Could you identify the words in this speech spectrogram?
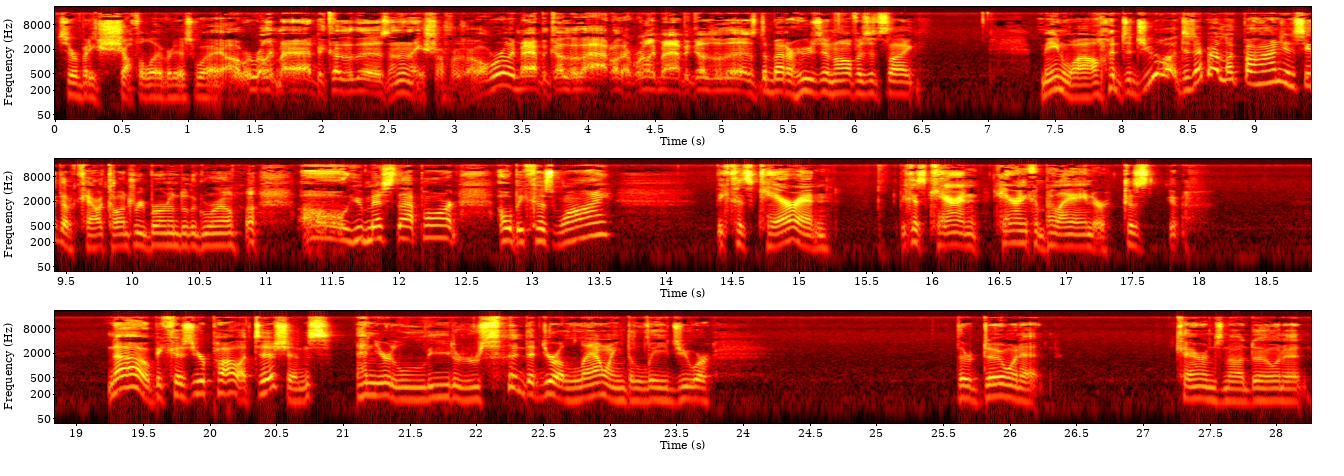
So everybody shuffle over this way. Oh, we're really mad because of this. And then they shuffle. Oh, we're really mad because of that. Oh, they're really mad because of this. No matter who's in office, it's like... Meanwhile, did you did everybody look behind you and see the country burning to the ground? oh, you missed that part? Oh, because why? Because Karen, because Karen, Karen complained, or because, no, because your politicians and your leaders that you're allowing to lead you are, they're doing it. Karen's not doing it.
